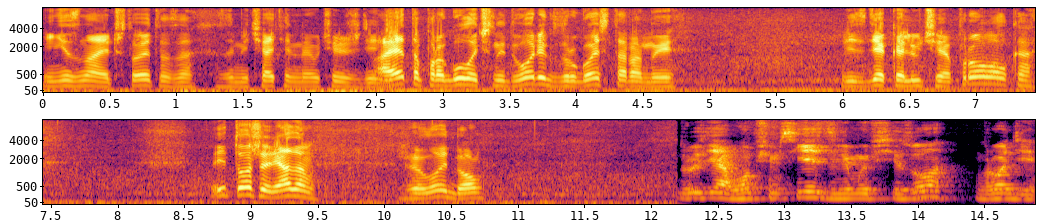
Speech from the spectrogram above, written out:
и не знает, что это за замечательное учреждение. А это прогулочный дворик с другой стороны. Везде колючая проволока. И тоже рядом жилой дом. Друзья, в общем, съездили мы в СИЗО. Вроде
